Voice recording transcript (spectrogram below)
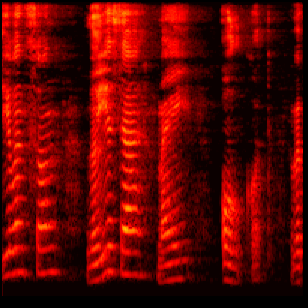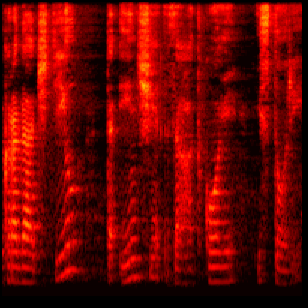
Стівенсон, Луїза Мей Олкот, Викрадач тіл та інші загадкові історії.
